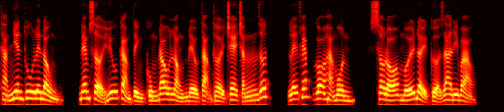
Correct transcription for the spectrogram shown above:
Thản nhiên thu lên đồng, đem sở hữu cảm tình cùng đau lòng đều tạm thời che chắn rớt, lễ phép gõ hạ môn, sau đó mới đẩy cửa ra đi vào.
